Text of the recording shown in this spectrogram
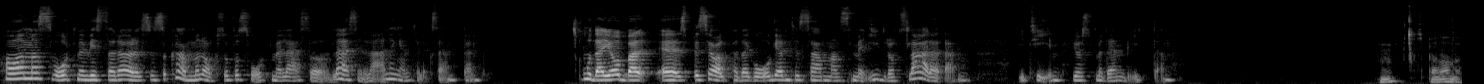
Har man svårt med vissa rörelser så kan man också få svårt med läs och, läsinlärningen till exempel. Och där jobbar eh, specialpedagogen tillsammans med idrottsläraren i team just med den biten. Mm, spännande.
